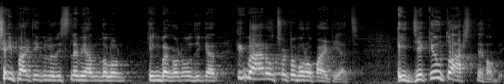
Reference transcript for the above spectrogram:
সেই পার্টিগুলোর ইসলামী আন্দোলন কিংবা গণ অধিকার কিংবা আরও ছোট বড় পার্টি আছে। এই যে কেউ তো আসতে হবে।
